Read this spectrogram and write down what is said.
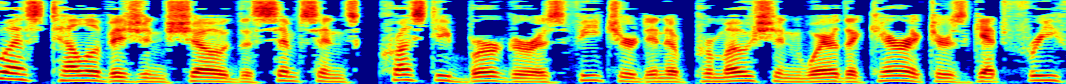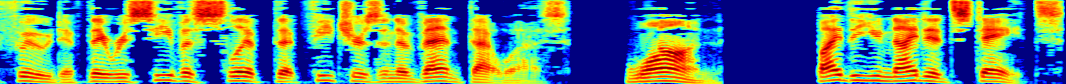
U.S. television show The Simpsons, Krusty Burger is featured in a promotion where the characters get free food if they receive a slip that features an event that was won by the United States.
